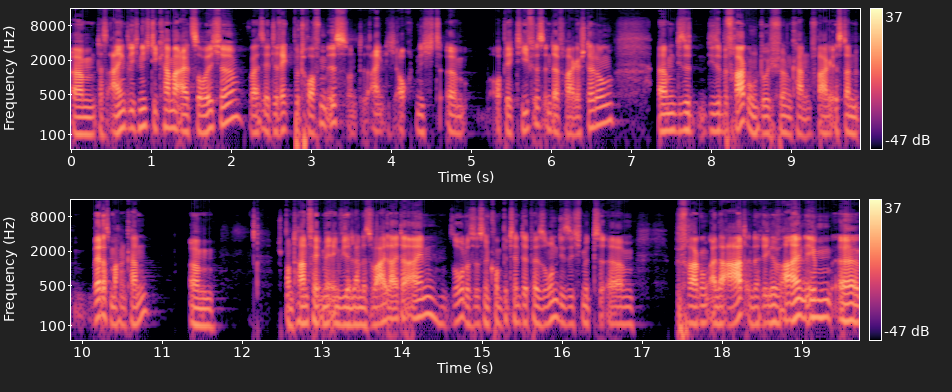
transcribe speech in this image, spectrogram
ähm, dass eigentlich nicht die Kammer als solche, weil sie ja direkt betroffen ist und eigentlich auch nicht ähm, objektiv ist in der Fragestellung, ähm, diese, diese Befragung durchführen kann. Frage ist dann, wer das machen kann. Ähm, spontan fällt mir irgendwie der Landeswahlleiter ein. So, das ist eine kompetente Person, die sich mit ähm, Befragung aller Art, in der Regel Wahlen eben äh,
